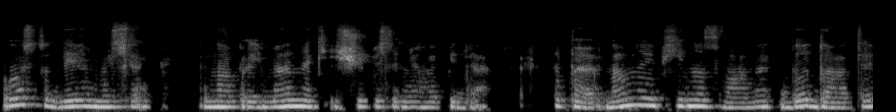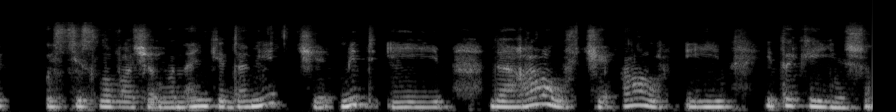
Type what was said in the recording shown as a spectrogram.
Просто дивимося на прийменник і що після нього піде. Тепер нам необхідно з вами додати ось ці слова червоненькі даміт чи міт і, дарауф чи ауф і, і таке інше.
